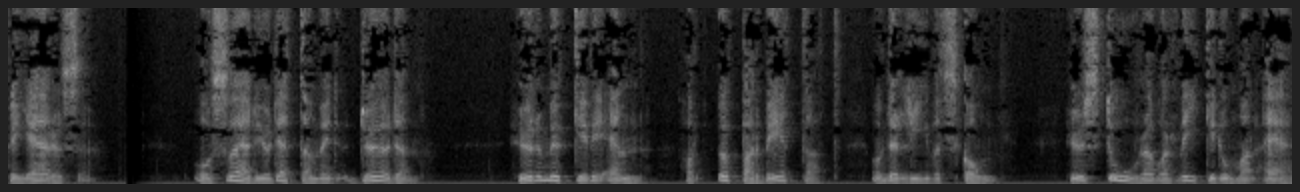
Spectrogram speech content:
begärelse. Och så är det ju detta med döden. Hur mycket vi än har upparbetat under livets gång, hur stora våra rikedomar är,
